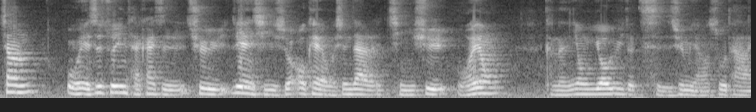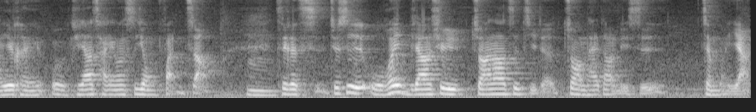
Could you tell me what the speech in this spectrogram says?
像我也是最近才开始去练习说，OK，我现在的情绪，我会用可能用忧郁的词去描述它，也有可能我比较常用是用烦躁，嗯，这个词，就是我会比较去抓到自己的状态到底是。怎么样？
